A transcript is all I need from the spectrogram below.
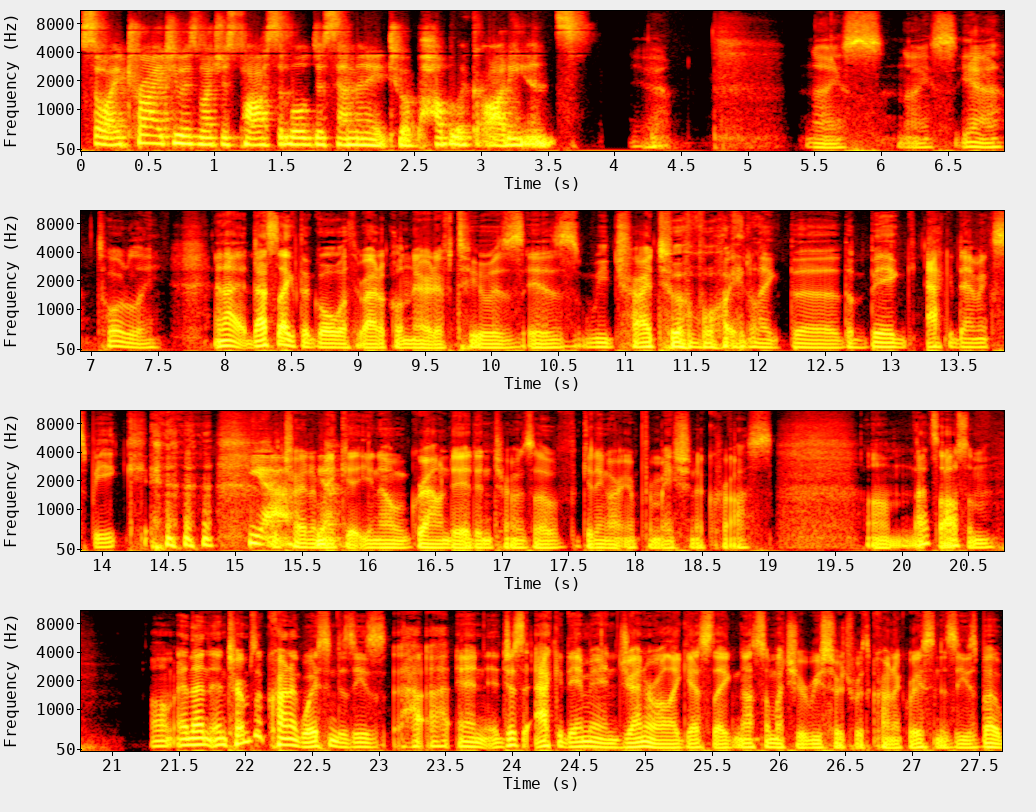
So I try to, as much as possible, disseminate to a public audience. Yeah. Nice. Nice. Yeah, totally. And I, that's like the goal with radical narrative too is is we try to avoid like the the big academic speak yeah we try to yeah. make it you know grounded in terms of getting our information across um, that's awesome um, and then in terms of chronic wasting disease and just academia in general, I guess like not so much your research with chronic wasting disease, but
